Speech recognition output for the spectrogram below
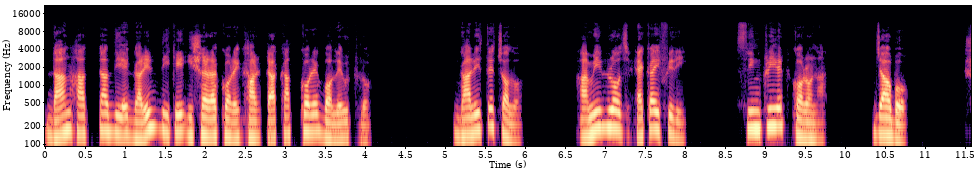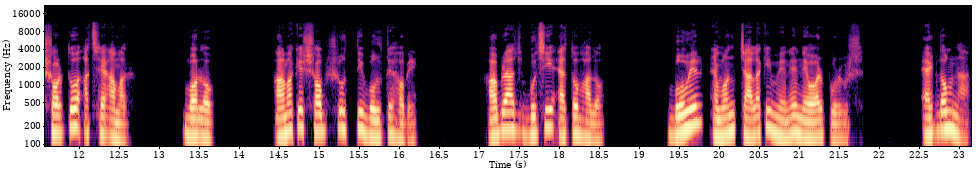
ডান হাতটা দিয়ে গাড়ির দিকে ইশারা করে খাড়টা কাত করে বলে উঠল, গাড়িতে চলো। আমি রোজ একাই ফিরি। সিন ক্রিয়েট করো না। যাব। শর্ত আছে আমার। বলো। আমাকে সব সত্যি বলতে হবে। আবরাজ বুঝি এত ভালো। বউয়ের এমন চালাকি মেনে নেওয়ার পুরুষ। একদম না।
